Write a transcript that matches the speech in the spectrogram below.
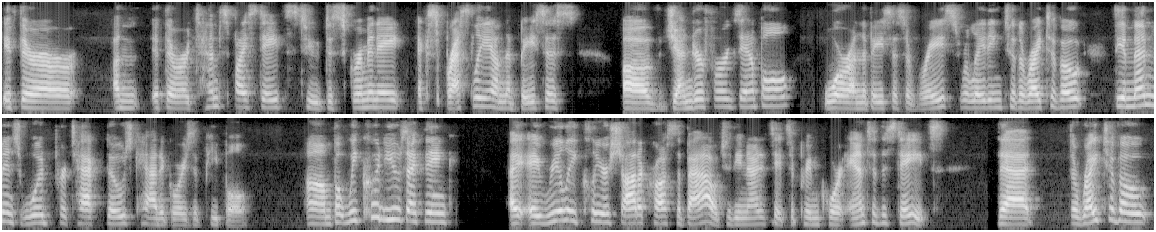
if there are um, if there are attempts by states to discriminate expressly on the basis of gender, for example, or on the basis of race relating to the right to vote, the amendments would protect those categories of people. Um, but we could use, I think, a, a, really clear shot across the bow to the United States Supreme Court and to the states that the right to vote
